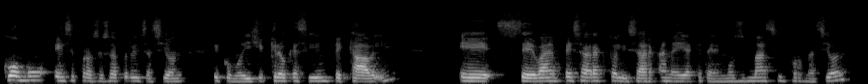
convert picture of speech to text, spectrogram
cómo ese proceso de priorización, que como dije, creo que ha sido impecable, eh, se va a empezar a actualizar a medida que tenemos más información,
